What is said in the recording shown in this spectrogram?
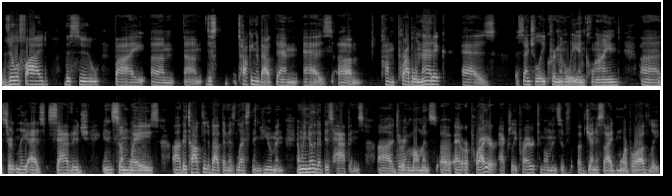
vilified the Sioux by um, um, just talking about them as um, problematic, as essentially criminally inclined, uh, certainly as savage in some ways. Uh, they talked about them as less than human. And we know that this happens uh, during moments, uh, or prior, actually, prior to moments of, of genocide more broadly.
